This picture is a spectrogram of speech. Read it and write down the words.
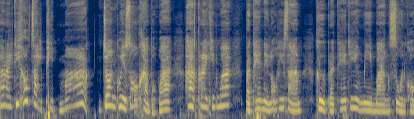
อะไรที่เข้าใจผิดมากจอห์นควิโซค่ะบอกว่า หากใครคิดว่าประเทศในโลกที่ 3 คือประเทศที่ยังมีบางส่วนของ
